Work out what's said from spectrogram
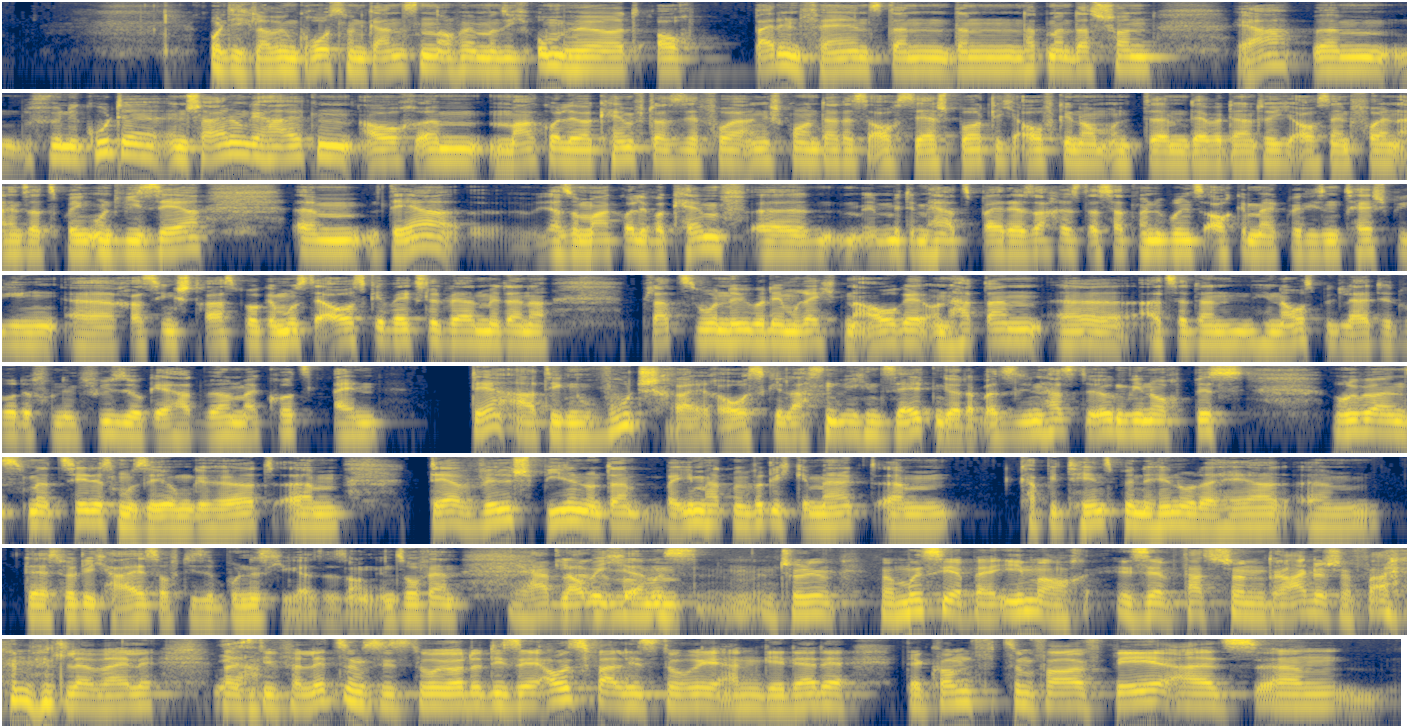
Und ich glaube im Großen und Ganzen, auch wenn man sich umhört, auch bei den Fans, dann, dann hat man das schon ja, ähm, für eine gute Entscheidung gehalten. Auch ähm, Marco Oliver Kempf, das ist ja vorher angesprochen, da hat es auch sehr sportlich aufgenommen und ähm, der wird natürlich auch seinen vollen Einsatz bringen. Und wie sehr ähm, der, also Marco Oliver Kempf, äh, mit dem Herz bei der Sache ist, das hat man übrigens auch gemerkt bei diesem Testspiel gegen äh, Racing Straßburg. Er musste ausgewechselt werden mit einer Platzwunde über dem rechten Auge und hat dann, äh, als er dann hinausbegleitet wurde von dem Physio Gerhard Wörn, mal kurz ein derartigen Wutschrei rausgelassen, wie ich ihn selten gehört habe. Also den hast du irgendwie noch bis rüber ins Mercedes-Museum gehört. Ähm, der will spielen und dann bei ihm hat man wirklich gemerkt, ähm, Kapitänsbinde hin oder her, ähm, der ist wirklich heiß auf diese Bundesliga-Saison. Insofern ja, glaube ich. Ähm, muss, Entschuldigung, man muss ja bei ihm auch, ist ja fast schon ein tragischer Fall mittlerweile, was ja. die Verletzungshistorie oder diese Ausfallhistorie angeht. Ja, der, der kommt zum VfB als ähm,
